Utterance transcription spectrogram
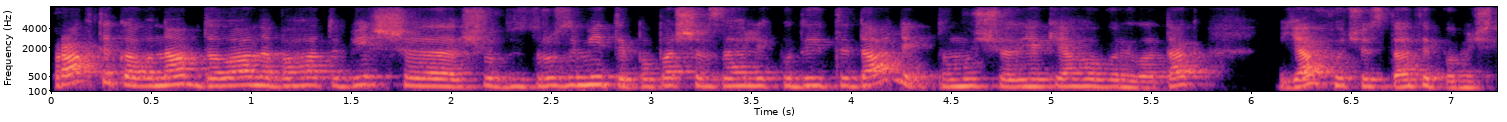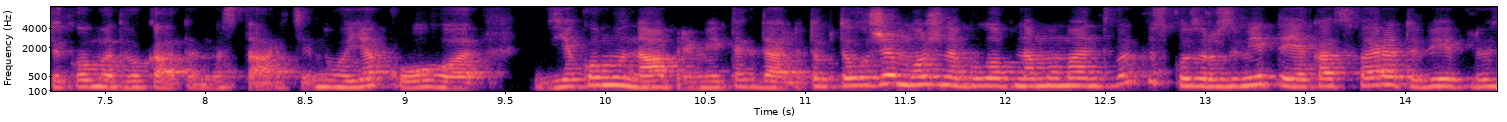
практика вона б дала набагато більше, щоб зрозуміти, по-перше, взагалі, куди йти далі, тому що, як я говорила, так я хочу стати помічником адвоката на старті. Ну якого, в якому напрямі і так далі. Тобто, вже можна було б на момент випуску зрозуміти, яка сфера тобі плюс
